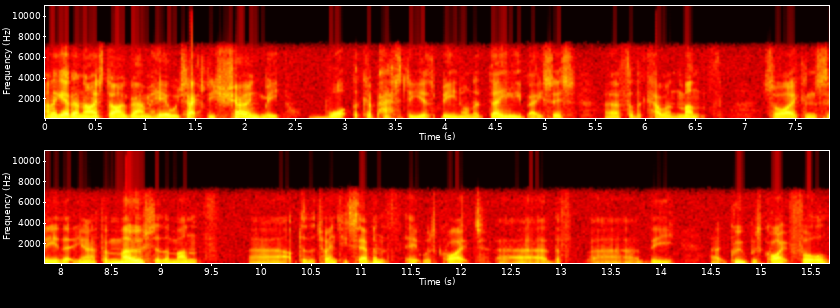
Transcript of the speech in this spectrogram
And I get a nice diagram here which is actually showing me what the capacity has been on a daily basis uh, for the current month. So I can see that you know for most of the month uh, up to the 27th it was quite uh, the uh, the uh, group was quite full.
